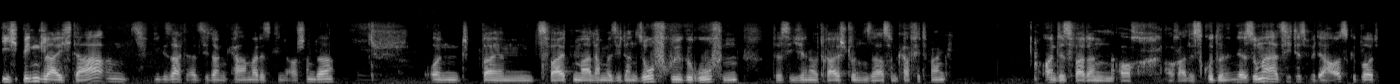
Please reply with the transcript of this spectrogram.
Ich bin gleich da. Und wie gesagt, als sie dann kam, war das Kind auch schon da. Und beim zweiten Mal haben wir sie dann so früh gerufen, dass sie hier noch drei Stunden saß und Kaffee trank. Und es war dann auch, auch alles gut. Und in der Summe hat sich das mit der Hausgeburt,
